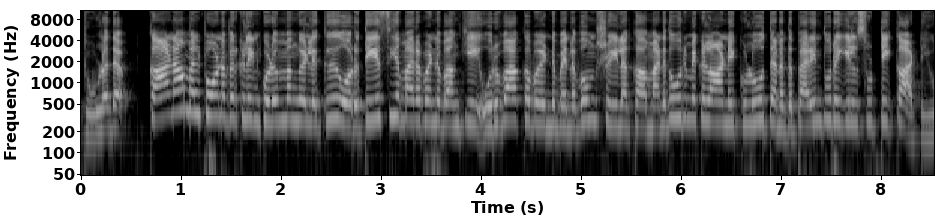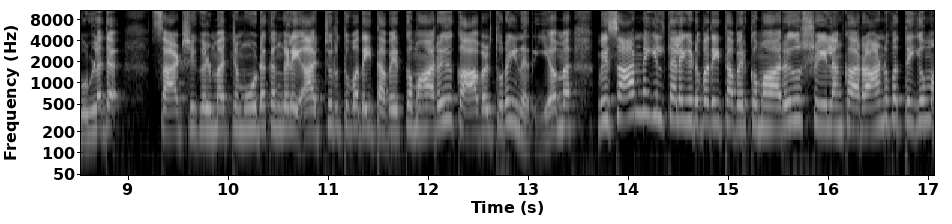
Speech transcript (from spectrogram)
பரிந்துரைத்துள்ளது காணாமல் போனவர்களின் குடும்பங்களுக்கு ஒரு தேசிய மரபணு வங்கியை உருவாக்க வேண்டும் எனவும் ஸ்ரீலங்கா மனித உரிமைகள் ஆணைக்குழு தனது பரிந்துரையில் சுட்டிக்காட்டியுள்ளது. சாட்சிகள் மற்றும் ஊடகங்களை அச்சுறுத்துவதை தவிர்க்குமாறு காவல்துறையினரையும் விசாரணையில் தலையிடுவதை தவிர்க்குமாறு ஸ்ரீலங்கா ராணுவத்தையும்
